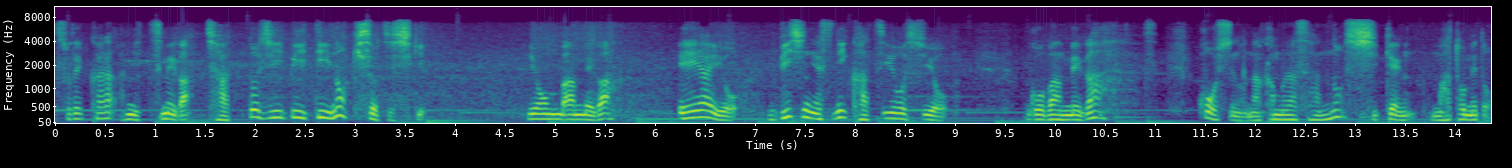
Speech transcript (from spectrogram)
それから3つ目がチャット GPT の基礎知識。4番目が AI をビジネスに活用しよう。5番目が講師の中村さんの試験まとめと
